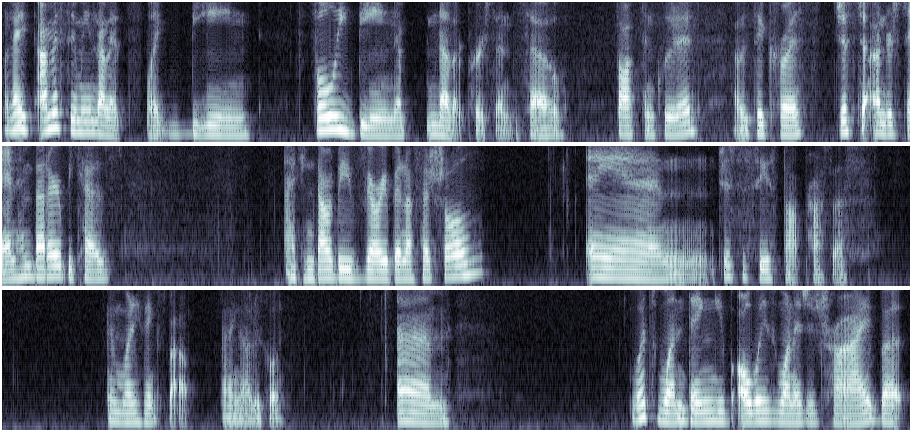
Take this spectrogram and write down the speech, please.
But I, i'm assuming that it's like being fully being another person. So, thoughts included. I would say Chris, just to understand him better because I think that would be very beneficial and just to see his thought process and what he thinks about. I think that would be cool. Um, what's one thing you've always wanted to try but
